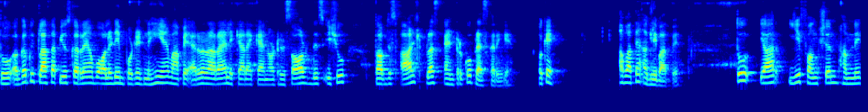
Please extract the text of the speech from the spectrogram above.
तो अगर कोई क्लास आप यूज़ कर रहे हैं, वो ऑलरेडी इंपोर्टेड नहीं है, वहाँ पे एरर आ रहा है, लेके आ रहा है can not resolve this issue तो आप जस्ट आल्ट प्लस एंटर को प्रेस करेंगे। ओके अब आते हैं अगली बात पे। तो यार, ये फ़ंक्शन हमने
